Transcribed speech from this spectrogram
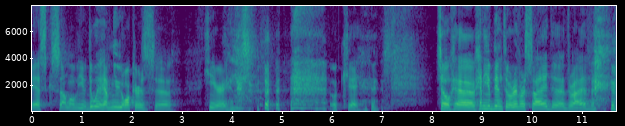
ask some of you, do we have New Yorkers uh, here in this? okay. So, uh, have you been to Riverside uh, Drive?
